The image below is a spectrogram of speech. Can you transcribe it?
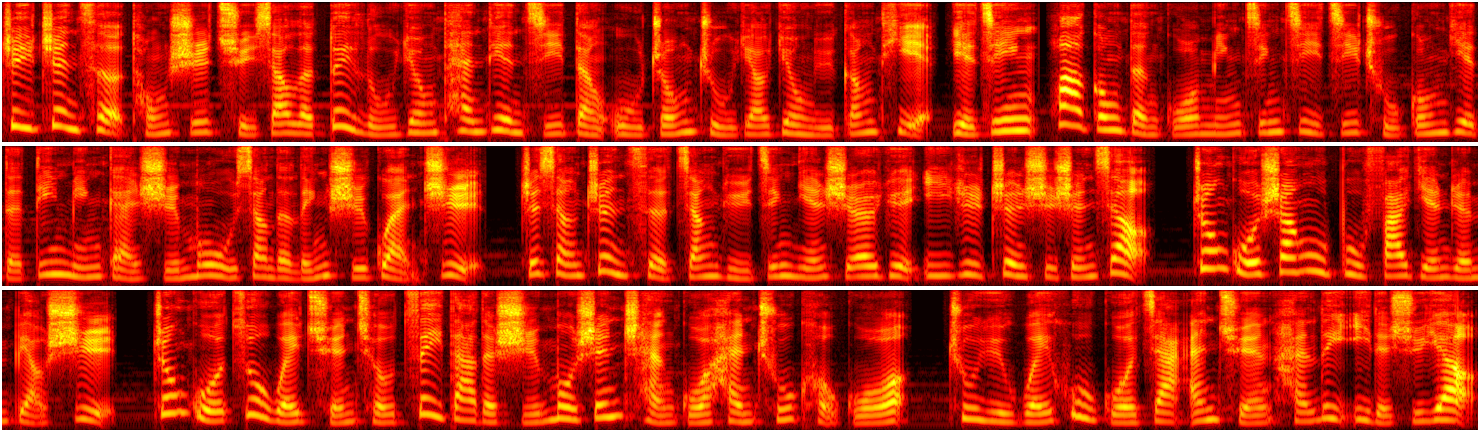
这一政策同时取消了对炉用碳电极等五种主要用于钢铁、冶金、化工等国民经济基础工业的低敏感石墨物项的临时管制。这项政策将于今年十二月一日正式生效。中国商务部发言人表示，中国作为全球最大的石墨生产国和出口国，出于维护国家安全和利益的需要。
